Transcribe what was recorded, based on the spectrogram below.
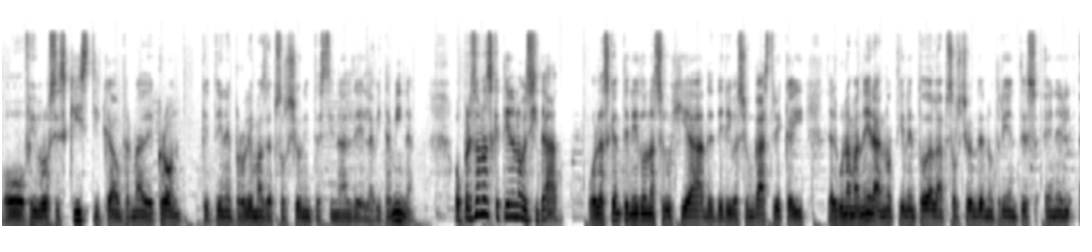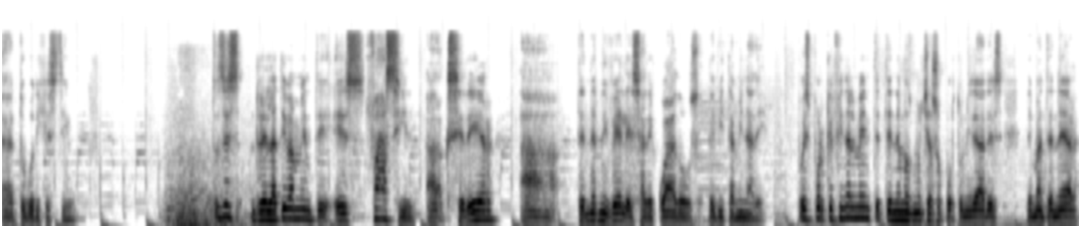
o fibrosis quística o enfermedad de Crohn, que tiene problemas de absorción intestinal de la vitamina, o personas que tienen obesidad o las que han tenido una cirugía de derivación gástrica y de alguna manera no tienen toda la absorción de nutrientes en el eh, tubo digestivo. Entonces, relativamente es fácil acceder a tener niveles adecuados de vitamina D. Pues porque finalmente tenemos muchas oportunidades de mantener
